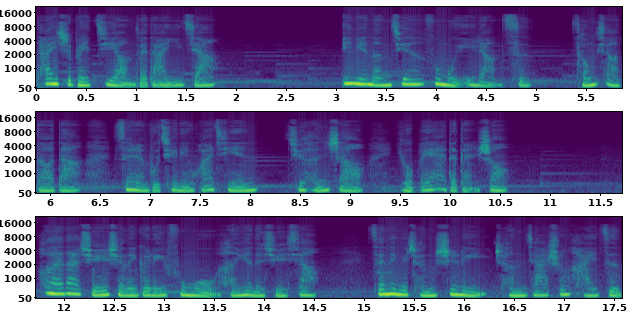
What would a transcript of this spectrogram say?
他一直被寄养在大姨家。一年能见父母一两次，从小到大，虽然不缺零花钱，却很少有被爱的感受。后来大学选了一个离父母很远的学校，在那个城市里成家生孩子。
